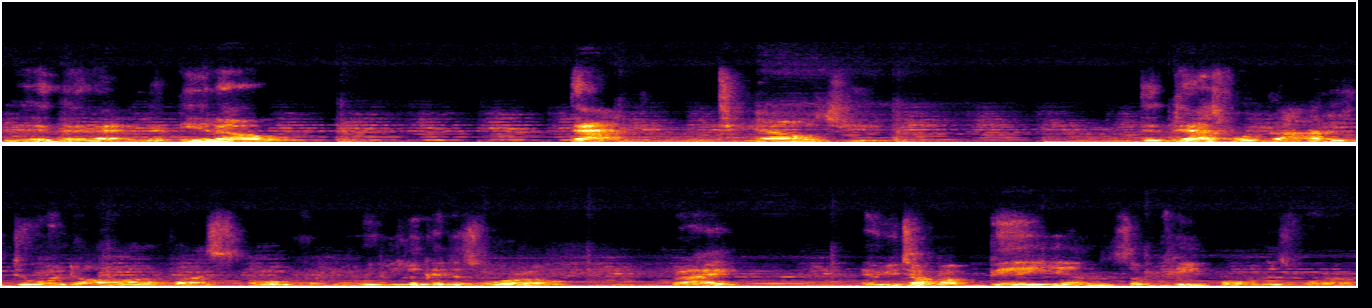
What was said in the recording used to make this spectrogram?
Yeah. And then that, you know, that tells you that's what God is doing to all of us over when you look at this world, right? And you talk about billions of people in this world,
